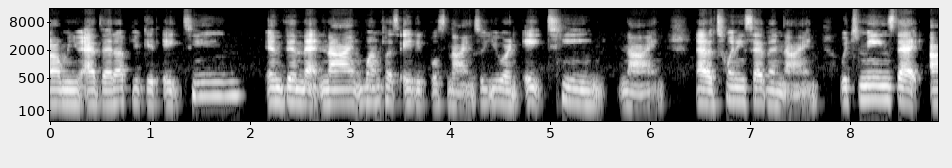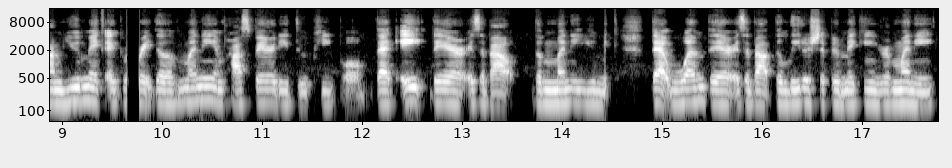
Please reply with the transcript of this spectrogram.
um, when you add that up, you get 18 and then that nine, one plus eight equals nine. So you are an 18 nine, not a 27 nine, which means that um, you make a great deal of money and prosperity through people. That eight there is about the money you make. That one there is about the leadership and making your money.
